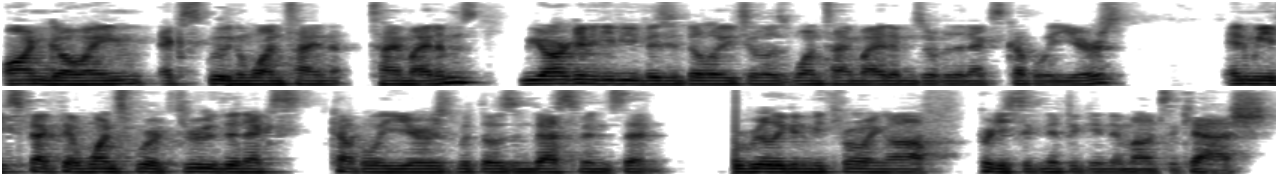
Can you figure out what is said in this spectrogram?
ongoing, excluding the one-time items. We are gonna give you visibility to those one-time items over the next couple of years. And we expect that once we're through the next couple of years with those investments, that we're really gonna be throwing off pretty significant amounts of cash.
